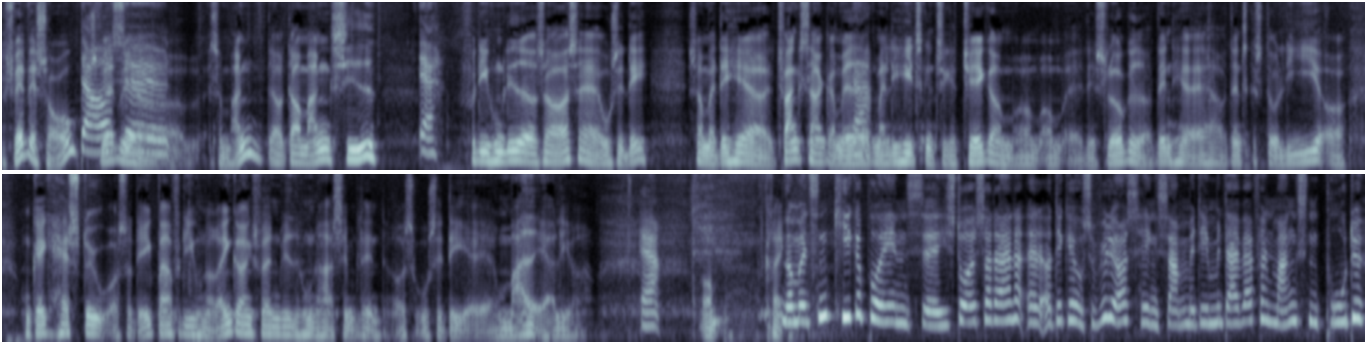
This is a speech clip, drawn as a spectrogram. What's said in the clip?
svært ved at sove. Der er svært også, ved at, altså mange, der, der er mange side, ja, fordi hun lider jo så også af OCD, som er det her tvangstanker med, Ja. at man lige helt skal tjekke, om, om, om er det er slukket, og den her er og den skal stå lige, og hun kan ikke have støv, og så det er ikke bare, fordi hun har rengøringsvanvid, hun har simpelthen også OCD, er jo meget ærligere ja. Omkring. Når man sådan kigger på hendes øh, historie, så er der, og det kan jo selvfølgelig også hænge sammen med det, men der er i hvert fald mange sådan brudte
